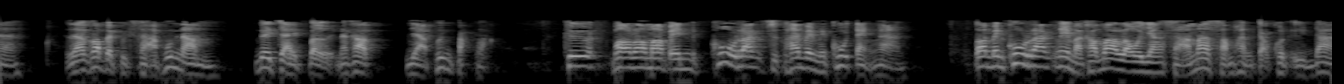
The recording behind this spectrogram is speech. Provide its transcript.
นะ แล้วก็ไปปรึกษาผู้นำด้วยใจเปิดนะครับ อย่าพึ่งปักหลัก คือพอเรามาเป็นคู่รักสุดท้ายเป็นคู่แต่งงาน ตอนเป็นคู่รักเนี่ยหมายความว่าเรายังสามารถสัมพันธ์กับคนอื่นได้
